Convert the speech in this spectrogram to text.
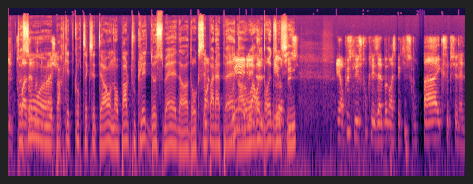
De toute façon, parquet de courtes, etc., on en parle toutes les deux semaines, hein, donc c'est Ouais. pas la peine. Oui, hein, War on Drugs aussi. plus- Et en plus, les, je trouve que les albums respectifs sont pas exceptionnels.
